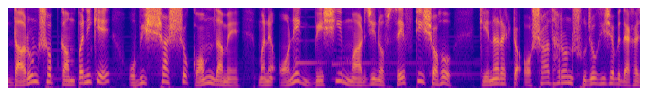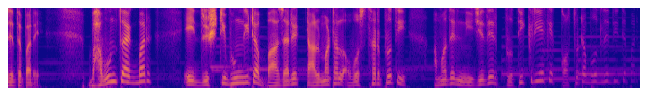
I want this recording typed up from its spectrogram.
দারুণ সব কোম্পানিকে অবিশ্বাস্য কম দামে মানে অনেক বেশি মার্জিন অফ সেফটি সহ কেনার একটা অসাধারণ সুযোগ হিসেবে দেখা যেতে পারে। ভাবুন তো একবার এই দৃষ্টিভঙ্গিটা বাজারের টালমাটাল অবস্থার প্রতি আমাদের নিজেদের প্রতিক্রিয়াকে কতটা বদলে দিতে পারে?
